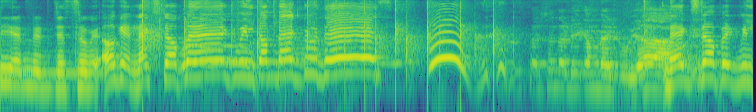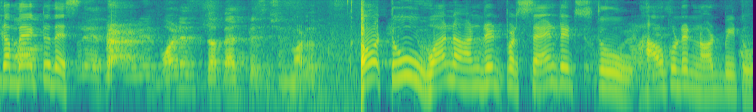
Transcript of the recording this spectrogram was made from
He and it just threw me okay next topic will come back to this Session that we come back to, yeah. Next topic will come back to this Okay, what is the best PlayStation model? Oh, two, 100% it's two. How could it not be two?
